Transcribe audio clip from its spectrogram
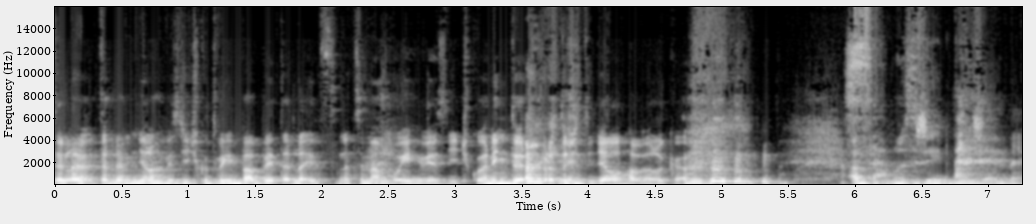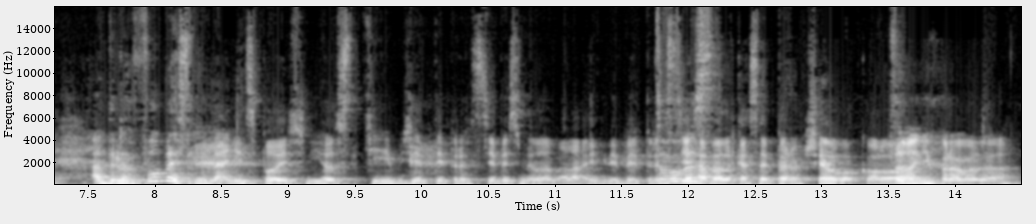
tohle, tohle mělo hvězdičku tvojí baby, tahle inscenace má moji hvězdičku a není to jenom okay. proto, že to dělal Havelka. A samozřejmě, že ne. A druh... To vůbec nemá nic společného s tím, že ty prostě bys milovala, i kdyby prostě vůbec... Havelka se prošel okolo. To není pravda.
